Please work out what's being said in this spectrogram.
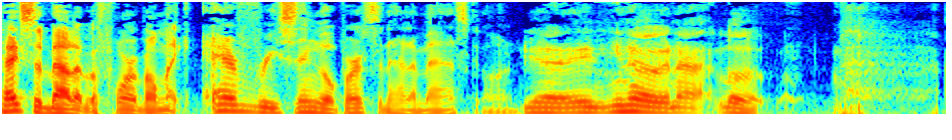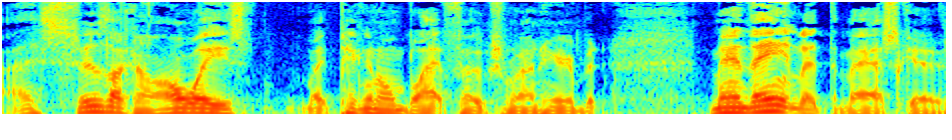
texted about it before, but I'm like, every single person had a mask on. Yeah, and you know, and I look, I- it feels like I'm always like picking on black folks around here, but man, they ain't let the mask go.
